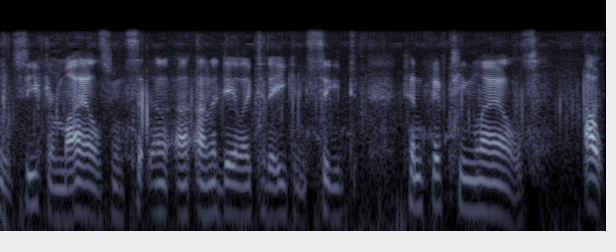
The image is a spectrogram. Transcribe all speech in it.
You can see for miles. Uh, uh, on a day like today, you can see 10, 15 miles out.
